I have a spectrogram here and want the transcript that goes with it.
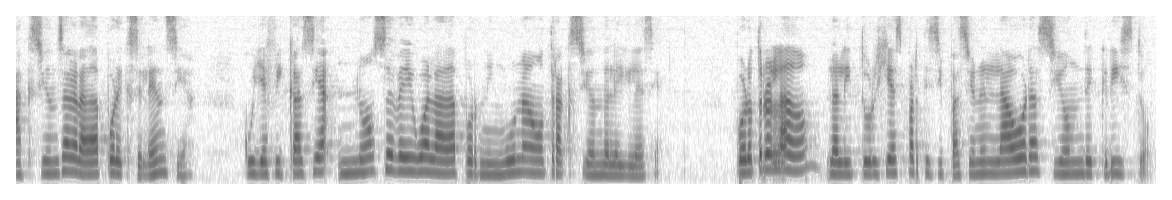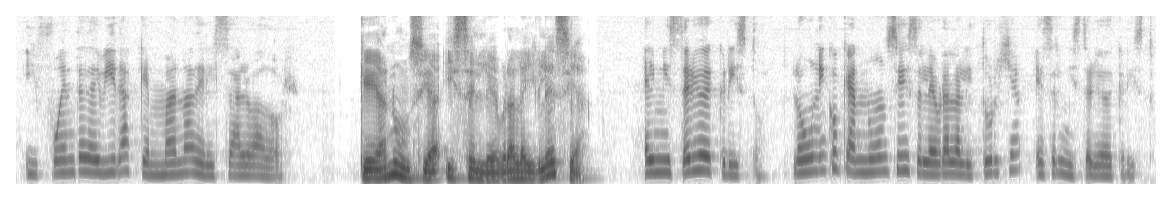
acción sagrada por excelencia, cuya eficacia no se ve igualada por ninguna otra acción de la Iglesia. Por otro lado, la liturgia es participación en la oración de Cristo y fuente de vida que emana del Salvador. ¿Qué anuncia y celebra la Iglesia? El misterio de Cristo. Lo único que anuncia y celebra la liturgia es el misterio de Cristo.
